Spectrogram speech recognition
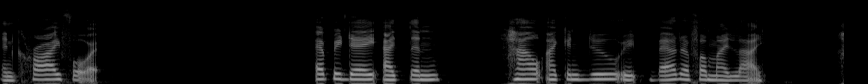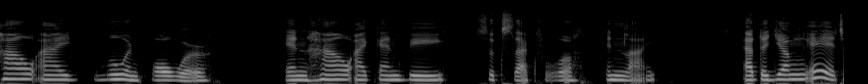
and cry for it. Every day I think how I can do it better for my life, how I moving forward, and how I can be successful in life. At a young age,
